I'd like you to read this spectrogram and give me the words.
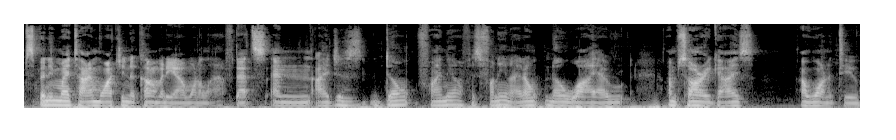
spending my time watching a comedy, I want to laugh. That's and I just don't find The Office funny, and I don't know why. I I'm sorry, guys. I wanted to.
